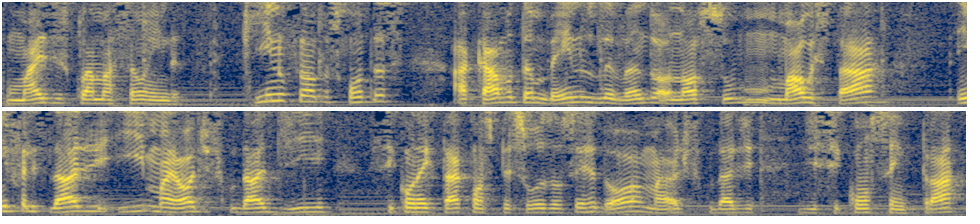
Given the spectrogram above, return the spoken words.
com mais exclamação ainda. Que no final das contas acabam também nos levando ao nosso mal-estar, infelicidade e maior dificuldade de se conectar com as pessoas ao seu redor, maior dificuldade de se concentrar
